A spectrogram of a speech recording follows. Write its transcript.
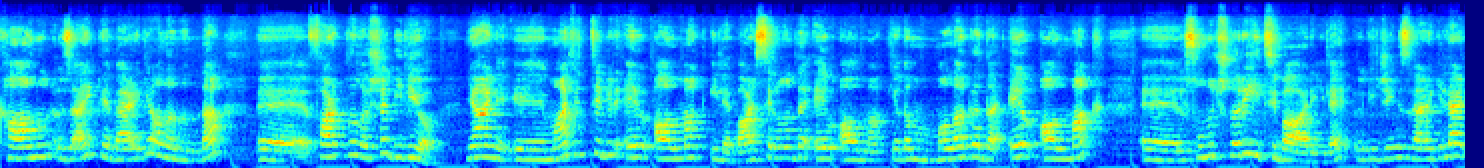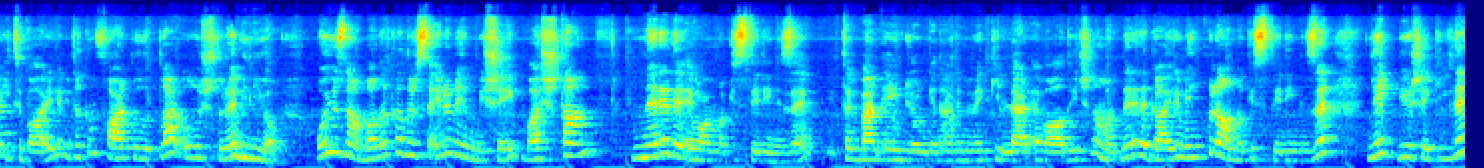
kanun özellikle vergi alanında e, farklılaşabiliyor. Yani e, Madrid'de bir ev almak ile Barcelona'da ev almak ya da Malaga'da ev almak e, sonuçları itibariyle ödeyeceğiniz vergiler itibariyle bir takım farklılıklar oluşturabiliyor. O yüzden bana kalırsa en önemli şey baştan nerede ev almak istediğinize, tabii ben ev diyorum genelde müvekkiller ev aldığı için ama nerede gayrimenkul almak istediğinize net bir şekilde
